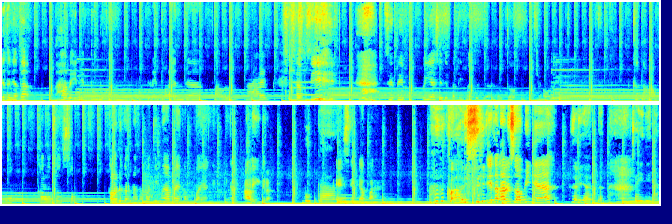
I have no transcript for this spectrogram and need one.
ya ternyata hari ini tuh bukan buat pilihan kalender Valentine tapi Siti oh iya Siti Fatimah tuh Zahra itu Masya Allah. Gitu. kata kamu kalau sosok kalau dengar nama Fatimah apa yang kamu bayangin? Ingat Ali gerak. Bukan. Eh sih apa? Kok Ali sih? Iya kan Ali suaminya. Riyanda Sayyidina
